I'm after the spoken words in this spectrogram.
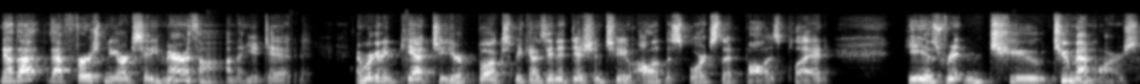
now that that first new york city marathon that you did and we're going to get to your books because in addition to all of the sports that paul has played he has written two two memoirs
